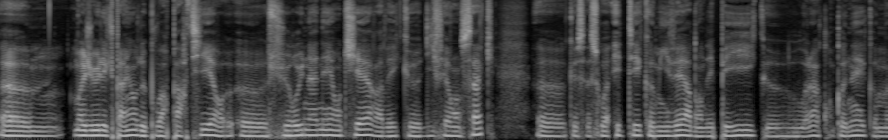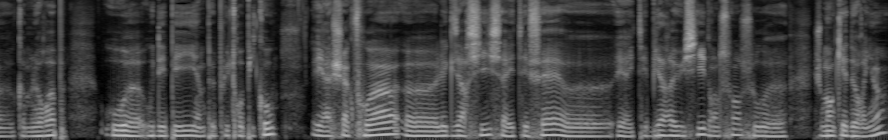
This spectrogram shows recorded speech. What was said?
Euh, moi, j'ai eu l'expérience de pouvoir partir euh, sur une année entière avec différents sacs, que ce soit été comme hiver dans des pays que voilà qu'on connaît comme, l'Europe ou, des pays un peu plus tropicaux. Et à chaque fois, l'exercice a été fait et a été bien réussi dans le sens où je manquais de rien.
